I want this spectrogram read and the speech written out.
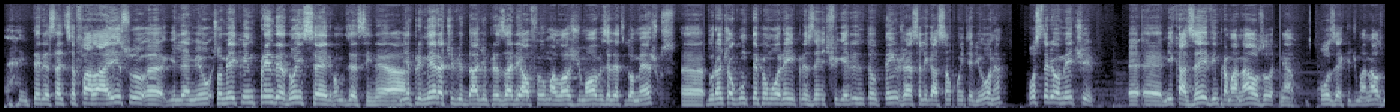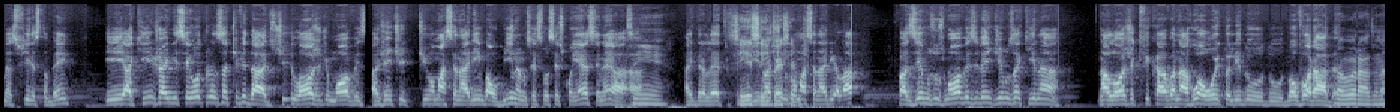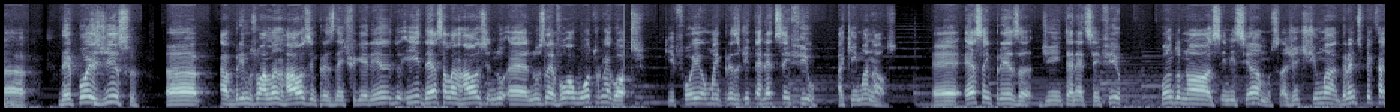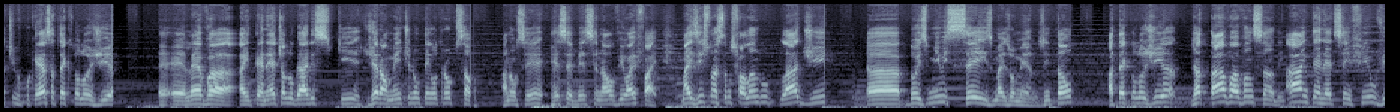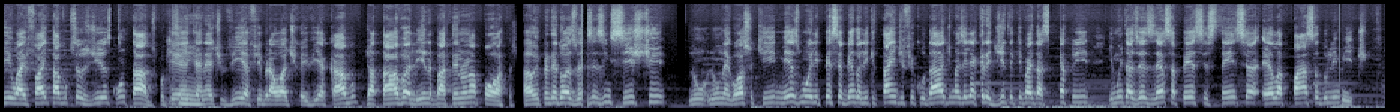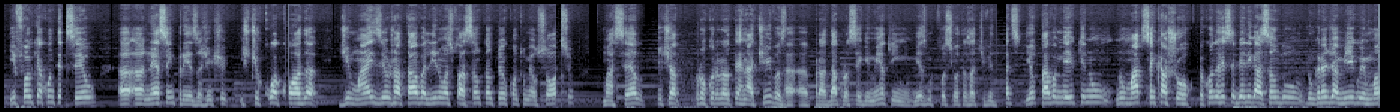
Interessante você falar isso, uh, Guilherme. Eu sou meio que um empreendedor em série, vamos dizer assim, né? A minha primeira atividade empresarial foi uma loja de móveis eletrodomésticos. Uh, durante algum tempo eu morei em Presidente Figueiredo, então eu tenho já essa ligação com o interior, né? Posteriormente, é, é, me casei, vim para Manaus. Minha esposa é aqui de Manaus, minhas filhas também. E aqui já iniciei outras atividades. Tive loja de móveis. A gente tinha uma marcenaria em Balbina, não sei se vocês conhecem, né? A, Sim. A, a hidrelétrica. Sim, sim, nós tínhamos uma marcenaria lá fazíamos os móveis e vendíamos aqui na, na loja que ficava na Rua 8 ali do, do, do Alvorada. Do Alvorada, né? Uh, depois disso, uh, abrimos uma lan house em Presidente Figueiredo e dessa lan house no, é, nos levou a um outro negócio, que foi uma empresa de internet sem fio aqui em Manaus. É, essa empresa de internet sem fio, quando nós iniciamos, a gente tinha uma grande expectativa, porque essa tecnologia é, é, leva a internet a lugares que geralmente não tem outra opção, a não ser receber sinal via Wi-Fi. Mas isso nós estamos falando lá de uh, ah, 2006, mais ou menos. Então, a tecnologia já estava avançando. A internet sem fio, via Wi-Fi, estava com seus dias contados, porque Sim. a internet via fibra ótica e via cabo já estava ali né, batendo na porta. O empreendedor, às vezes, insiste num, num negócio que, mesmo ele percebendo ali que está em dificuldade, mas ele acredita que vai dar certo e, e muitas vezes essa persistência ela passa do limite. E foi o que aconteceu uh, uh, nessa empresa. A gente esticou a corda demais e eu já estava ali numa situação, tanto eu quanto o meu sócio, Marcelo, a gente já procurando alternativas para dar prosseguimento, em, mesmo que fossem outras atividades, e eu estava meio que num, num, mato sem cachorro. Foi quando eu recebi a ligação do, de um grande amigo, irmão,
